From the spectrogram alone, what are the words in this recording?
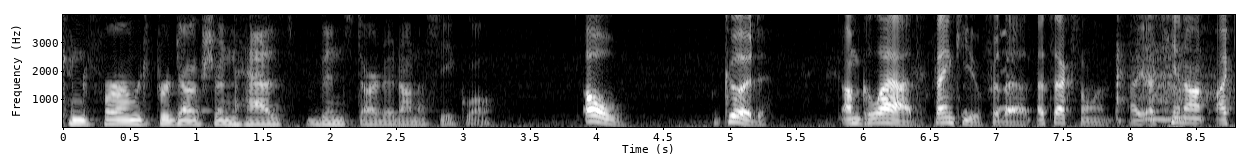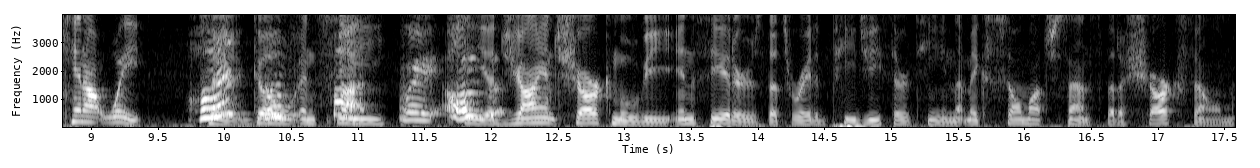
confirmed production has been started on a sequel. Oh, good. I'm glad. Thank you for that. That's excellent. I, I cannot I cannot wait to go and fuck? see Wait, see a giant shark movie in theaters that's rated PG-13. That makes so much sense that a shark film,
